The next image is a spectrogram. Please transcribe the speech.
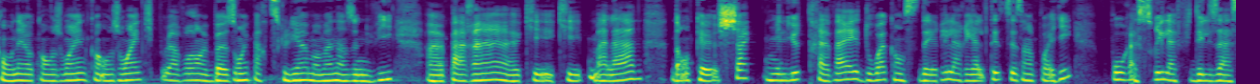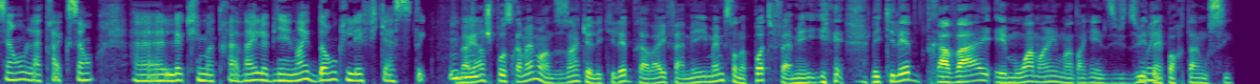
qu'on ait un conjoint, une conjointe qui peut avoir un besoin particulier particulier un moment dans une vie, un parent euh, qui, est, qui est malade. Donc, euh, chaque milieu de travail doit considérer la réalité de ses employés pour assurer la fidélisation, l'attraction, euh, le climat de travail, le bien-être, donc l'efficacité. Mm je poserais même en disant que l'équilibre travail-famille, même si on n'a pas de famille, l'équilibre travail et moi-même en tant qu'individu est important aussi.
